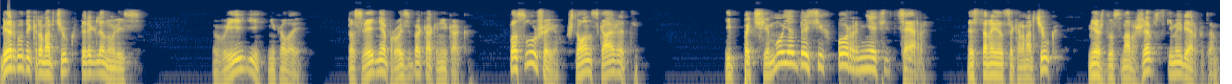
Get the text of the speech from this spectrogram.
Беркут и Крамарчук переглянулись. «Выйди, Николай. Последняя просьба как-никак. Послушаю, что он скажет». И почему я до сих пор не офицер? Остановился Крамарчук между Сморжевским и Беркутом.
